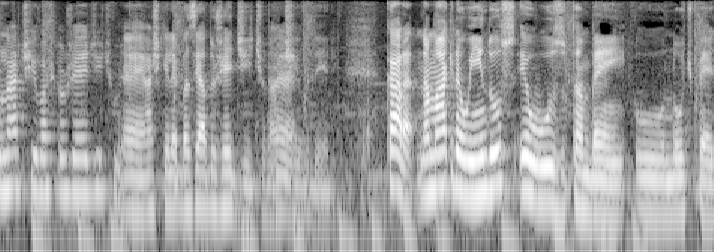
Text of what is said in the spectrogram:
o nativo, acho que é o Gedit mesmo. É, acho que ele é baseado no Gedit, o nativo dele. Cara, na máquina Windows eu uso também o Notepad++.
